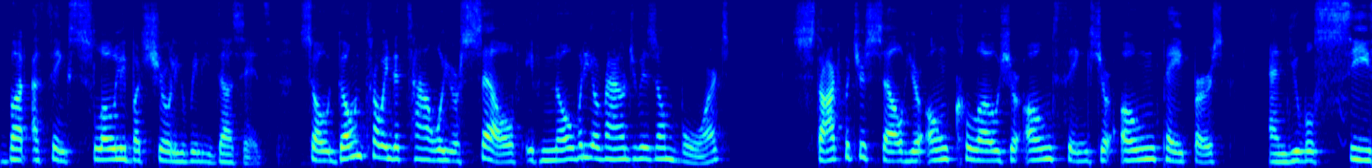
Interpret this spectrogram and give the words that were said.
But i think slowly but surely really does it. So don't throw in the towel yourself if nobody around you is on board start with yourself your own clothes your own things your own papers and you will see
